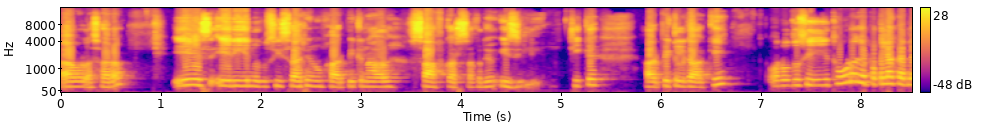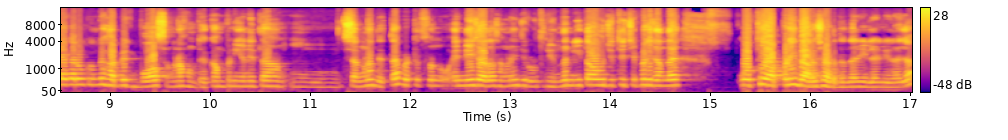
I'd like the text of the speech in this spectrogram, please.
ਆ ਵਾਲਾ ਸਾਰਾ, ਇਹ ਇਸ ਏਰੀਏ ਨੂੰ ਤੁਸੀਂ ਸਾਰੇ ਨੂੰ ਹਾਰਪਿਕ ਨਾਲ ਸਾਫ਼ ਕਰ ਸਕਦੇ ਹੋ ਈਜ਼ੀਲੀ ਠੀਕ ਹੈ ਹਾਰਪਿਕ ਲਗਾ ਕੇ ਉਹਨੂੰ ਤੁਸੀਂ ਥੋੜਾ ਜਿਹਾ ਪਤਲਾ ਕਰ ਲਿਆ ਕਰੋ ਕਿਉਂਕਿ ਹਰ ਹਾਰਪਿਕ ਬਹੁਤ ਸੰਘਣਾ ਹੁੰਦਾ ਕੰਪਨੀਆਂ ਨੇ ਤਾਂ ਸੰਘਣਾ ਦਿੱਤਾ ਬਟ ਤੁਹਾਨੂੰ ਇੰਨੇ ਜ਼ਿਆਦਾ ਸੰਘਣੇ ਦੀ ਜ਼ਰੂਰਤ ਨਹੀਂ ਹੁੰਦਾ। ਨਹੀਂ ਤਾਂ ਉਹ ਜਿੱਥੇ ਚਿਪਕ ਜਾਂਦਾ ਹੈ, ਉੱਥੇ ਆਪਣੀ ਦਾਗ ਛੱਡ ਦਿੰਦਾ ਨੀਲਾ ਨੀਲਾ ਜਿਹਾ।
